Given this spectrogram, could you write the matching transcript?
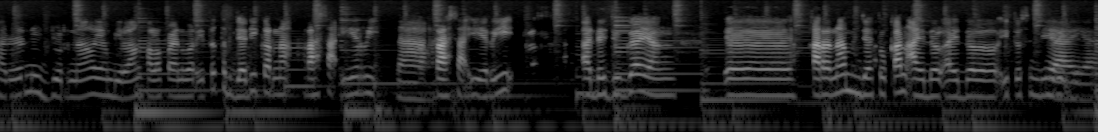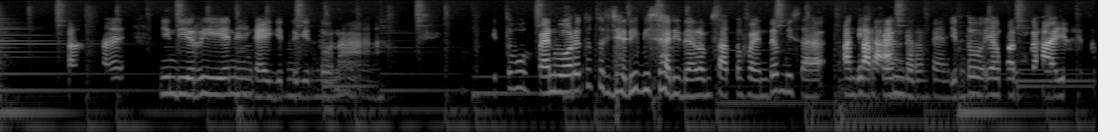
ada nih jurnal yang bilang kalau fan war itu terjadi karena rasa iri. nah Rasa iri ada juga yang eh, karena menjatuhkan idol-idol itu sendiri, iya Misalnya nyindirin yang kayak gitu-gitu. Mhm. Nah, itu fan war itu terjadi bisa di dalam satu fandom, bisa antar Bisa fandom. antar fandom. Itu yang paling bahaya itu.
